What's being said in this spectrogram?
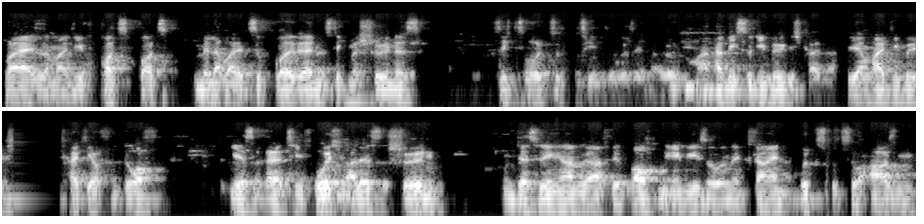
weil sag mal, die Hotspots mittlerweile zu voll werden, es nicht mehr schön ist, sich zurückzuziehen, so gesehen. Also man hat nicht so die Möglichkeit. Wir haben halt die Möglichkeit hier auf dem Dorf. Hier ist relativ ruhig, alles ist schön. Und deswegen haben wir gedacht, wir brauchen irgendwie so eine kleine Rückzugsoasen,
